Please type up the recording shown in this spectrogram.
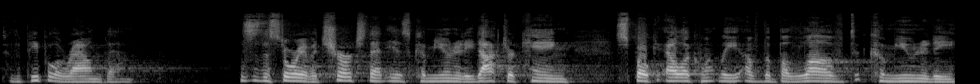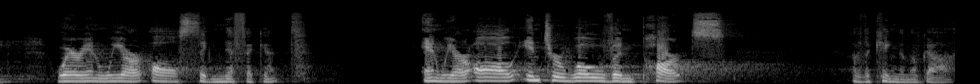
to the people around them. This is the story of a church that is community. Dr. King spoke eloquently of the beloved community wherein we are all significant and we are all interwoven parts of the kingdom of God.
